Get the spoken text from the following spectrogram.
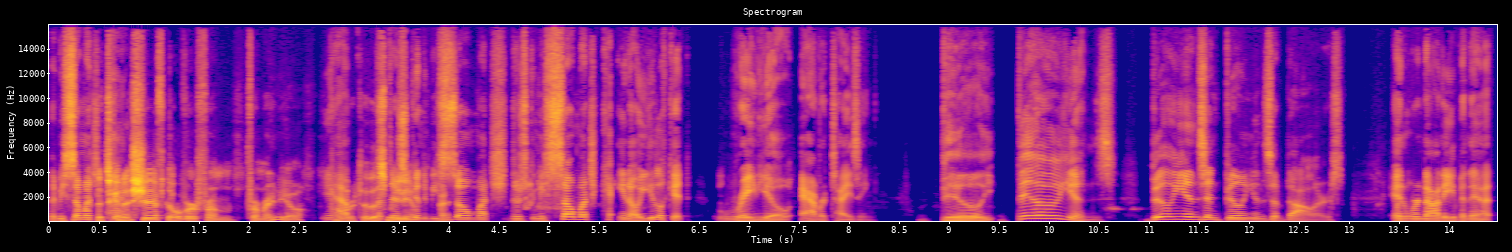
There'd be so much. It's going to shift over from from radio yeah, over to this but there's medium. going to be right? so much. There's going to be so much. You know, you look at radio advertising, billion, billions, billions and billions of dollars, and we're not even at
